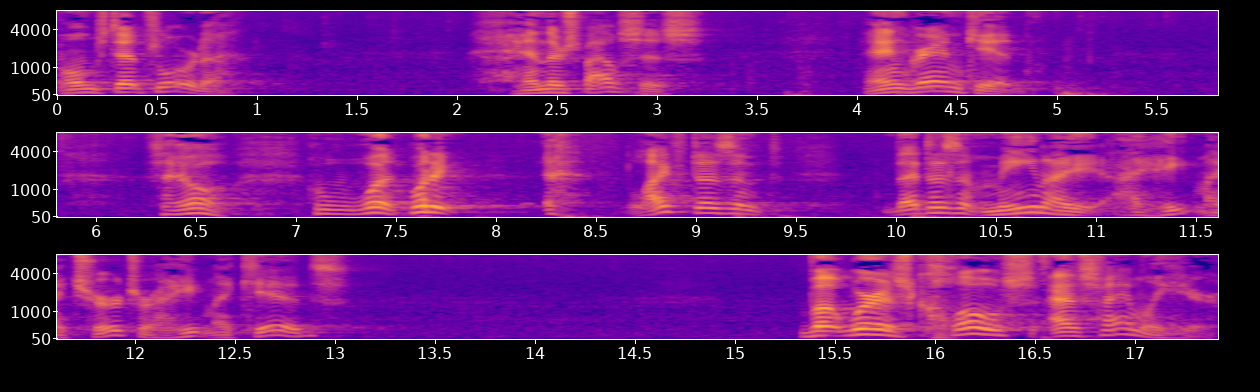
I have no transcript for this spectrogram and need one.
Homestead, Florida. And their spouses and grandkid. Say, oh, what, what, it, life doesn't, that doesn't mean I, I hate my church or I hate my kids. But we're as close as family here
